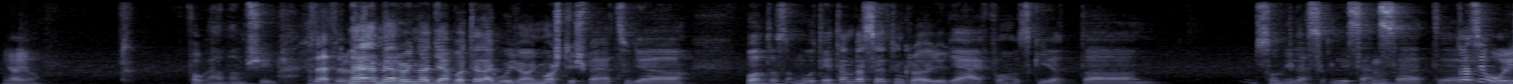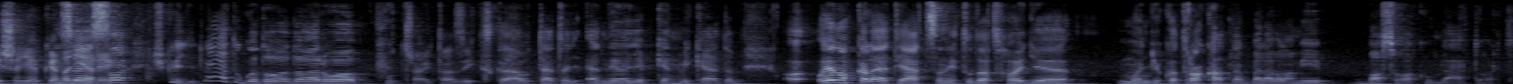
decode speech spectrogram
Ja, jó. Fogalmam sincs. Mert, mert hogy nagyjából tényleg úgy van, hogy most is vehetsz ugye a, pont az a múlt héten beszéltünk róla, hogy ugye iPhone-hoz kijött a Sony lesz- licenszet. De az jó is egyébként, annyi elég. elég. és akkor így rádugod oldalról, fut rajta az xCloud, tehát hogy ennél egyébként mi kell több. Olyanokkal lehet játszani, tudod, hogy mondjuk ott rakhatnak bele valami baszó akkumulátort.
